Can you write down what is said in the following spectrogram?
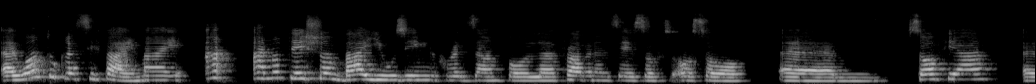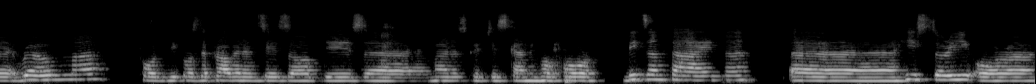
I want to classify my annotation by using, for example, uh, provenances of also um, Sofia, Rome, for because the provenances of this uh, manuscript is coming for Byzantine uh, history or uh,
